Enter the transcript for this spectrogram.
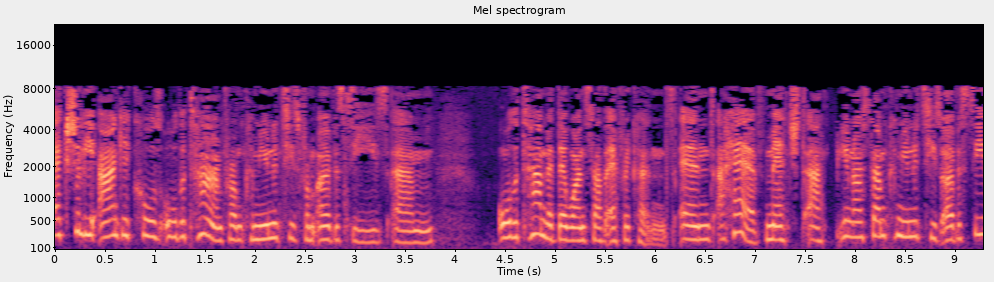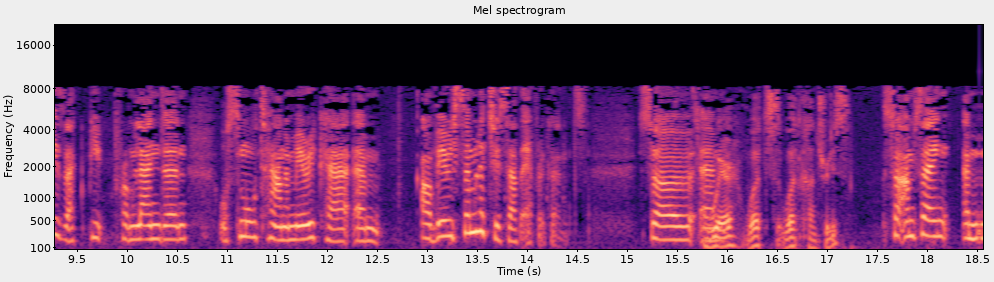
actually, I get calls all the time from communities from overseas. Um, all the time that they want South Africans. And I have matched up, you know, some communities overseas, like people from London or small town America, um, are very similar to South Africans. So, um, where? What's, what countries? So I'm saying, um,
